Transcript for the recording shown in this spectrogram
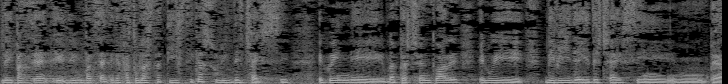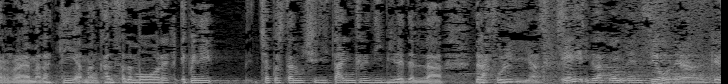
dei pazienti, di un paziente che ha fatto una statistica sui decessi e quindi una percentuale e lui divide i decessi mm, per eh, malattia, mancanza d'amore e quindi c'è questa lucidità incredibile della, della follia e della contenzione anche.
